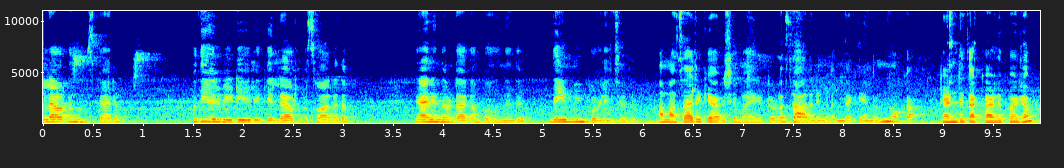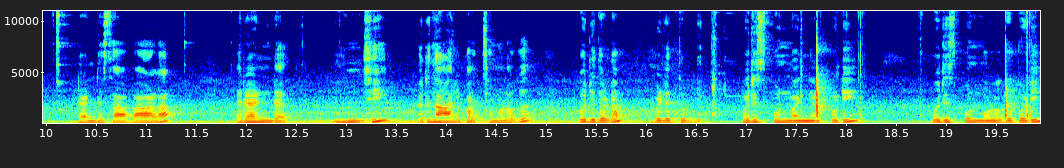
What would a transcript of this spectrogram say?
എല്ലാവർക്കും നമസ്കാരം. പുതിയൊരു വീഡിയോയിലേക്ക് എല്ലാവർക്കും സ്വാഗതം. ഞാനിന്ന് ഉണ്ടാക്കാൻ പോകുന്നത് നെയ്മീൻ പൊള്ളിച്ചത്. ആ മസാലയ്ക്ക് ആവശ്യമായിട്ടുള്ള സാധനങ്ങൾ എന്തൊക്കെയാണെന്ന് നോക്കാം. രണ്ട് തക്കാളിപ്പഴം രണ്ട് സവാള രണ്ട് ഇഞ്ചി ഒരു നാല് പച്ചമുളക് ഒരു തുടം വെളുത്തുള്ളി ഒരു സ്പൂൺ മഞ്ഞൾപ്പൊടി ഒരു സ്പൂൺ മുളക് പൊടി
